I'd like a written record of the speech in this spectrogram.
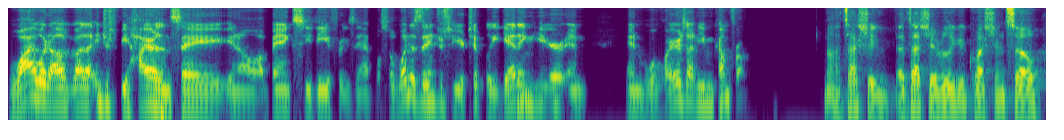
why would uh, that interest be higher than say you know a bank CD, for example? So what is the interest that you're typically getting here, and and where does that even come from? No, that's actually that's actually a really good question. So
